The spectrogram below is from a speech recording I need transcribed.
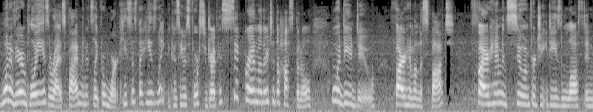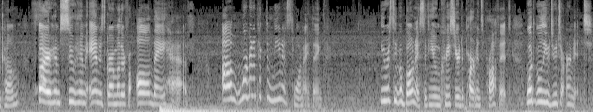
One of your employees arrives five minutes late for work. He says that he is late because he was forced to drive his sick grandmother to the hospital. What do you do? Fire him on the spot. Fire him and sue him for GED's lost income. Fire him, sue him, and his grandmother for all they have. Um, we're gonna pick the meanest one, I think. You receive a bonus if you increase your department's profit. What will you do to earn it?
